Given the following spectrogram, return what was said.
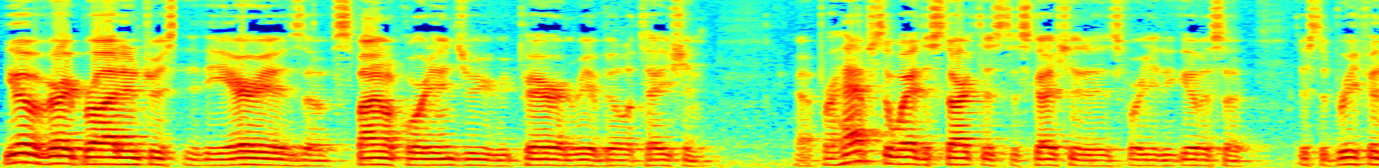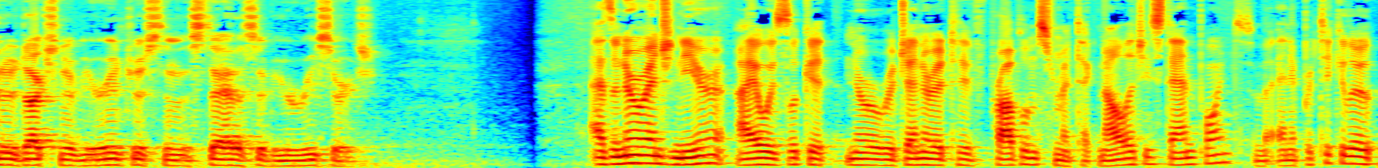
You have a very broad interest in the areas of spinal cord injury repair and rehabilitation. Uh, perhaps the way to start this discussion is for you to give us a just a brief introduction of your interest and the status of your research. As a neuroengineer, I always look at neuroregenerative problems from a technology standpoint, and in particular,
